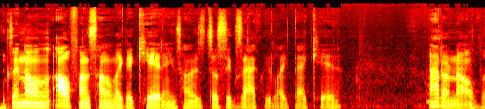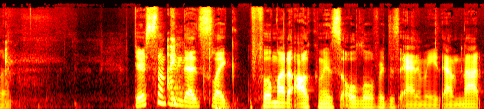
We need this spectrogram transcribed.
because I know Alphonse sounded like a kid, and he sounded just exactly like that kid. I don't know, but There's something I- that's like Full Metal Alchemist all over this anime that I'm not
